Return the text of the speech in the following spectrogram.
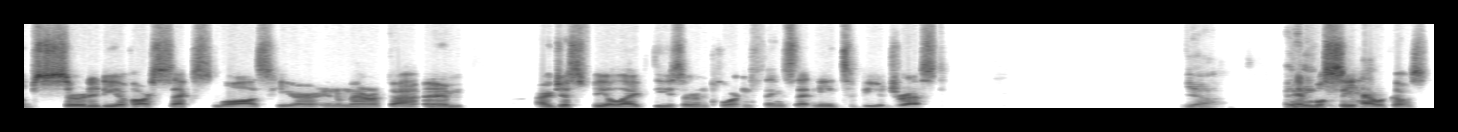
absurdity of our sex laws here in America. And I just feel like these are important things that need to be addressed. Yeah. I and think, we'll see how it goes.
